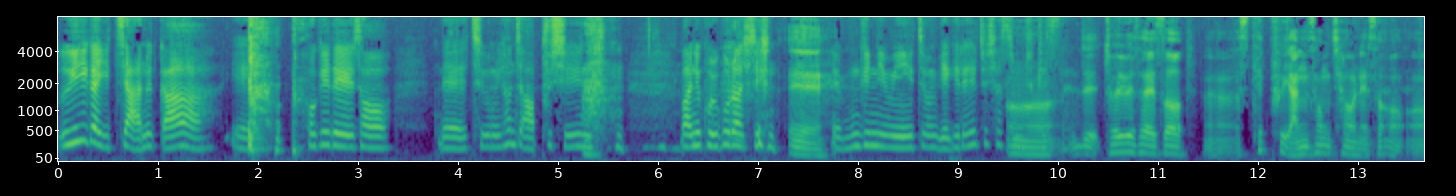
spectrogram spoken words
의의가 있지 않을까? 예, 거기에 대해서 네 지금 현재 아프신 많이 골골하신 예. 예, 문기님이 좀 얘기를 해주셨으면 좋겠어요. 이제 저희 회사에서 어, 스태프 양성 차원에서 어,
